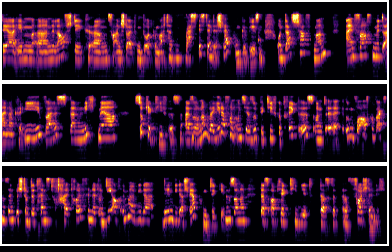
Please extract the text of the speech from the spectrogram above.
der eben äh, eine Laufsteg-Veranstaltung ähm, dort gemacht hat? Was ist denn der Schwerpunkt gewesen? Und das schafft man einfach mit einer KI, weil es dann nicht mehr subjektiv ist. Also, ne, weil jeder von uns ja subjektiv geprägt ist und äh, irgendwo aufgewachsen sind, bestimmte Trends total toll findet und die auch immer wieder denen wieder Schwerpunkte geben, sondern das objektiviert das äh, vollständig.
